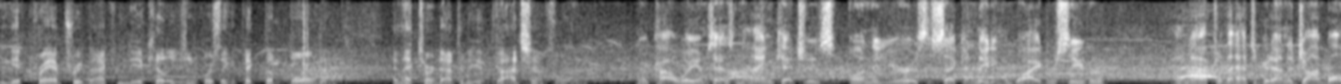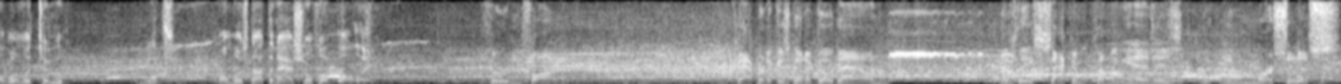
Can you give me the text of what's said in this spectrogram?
you get Crabtree back from the Achilles, and of course they get picked up Boldin, and that turned out to be a godsend for them. You know, Kyle Williams has nine catches on the year as the second leading wide receiver. And after that, you go down to Jon Baldwin with two. I mean, it's almost not the National Football League. Third and five. And Kaepernick is going to go down as they sack him. Coming in is Whitney Mercilus.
